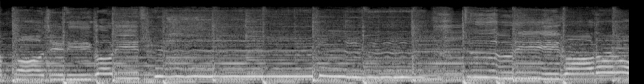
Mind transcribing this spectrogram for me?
울려 퍼질 이 거리를 둘이 걸어요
